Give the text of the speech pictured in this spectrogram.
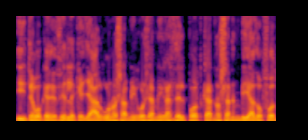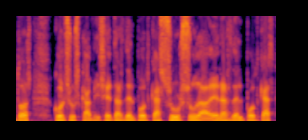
Y tengo que decirle que ya algunos amigos y amigas del podcast nos han enviado fotos con sus camisetas del podcast, sus sudaderas del podcast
